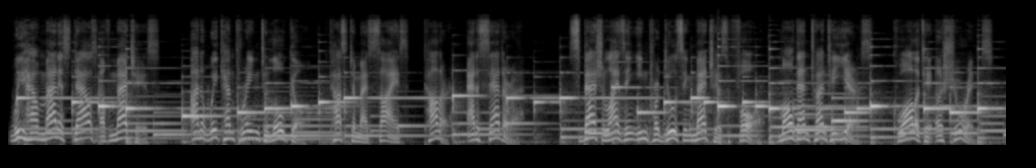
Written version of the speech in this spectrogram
We have many styles of matches, and we can print logo, customize size, color, etc. Specializing in producing matches for more than 20 years, quality assurance.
